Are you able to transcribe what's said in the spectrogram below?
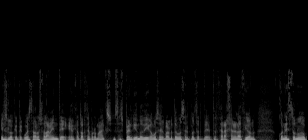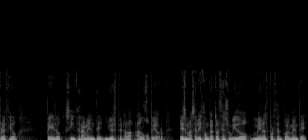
es lo que te cuesta ahora solamente el 14 Pro Max. Estás perdiendo, digamos, el valor de unos AirPods de tercera generación con este nuevo precio pero sinceramente yo esperaba algo peor. Es más, el iPhone 14 ha subido menos porcentualmente.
